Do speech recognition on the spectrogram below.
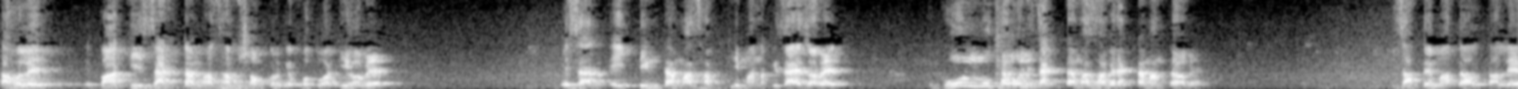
তাহলে বাকি চারটা মাঝাব সম্পর্কে ফতুয়া কি হবে? স্যার, এই তিনটা মাঝাব কি মানা কি জায়েজ হবে? কোন মুখে বলি চারটা মাঝাবের একটা মানতে হবে? যাতে মাতাল তালে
